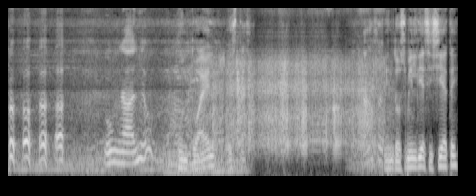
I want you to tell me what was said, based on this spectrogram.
un año. Junto a él está... En 2017,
